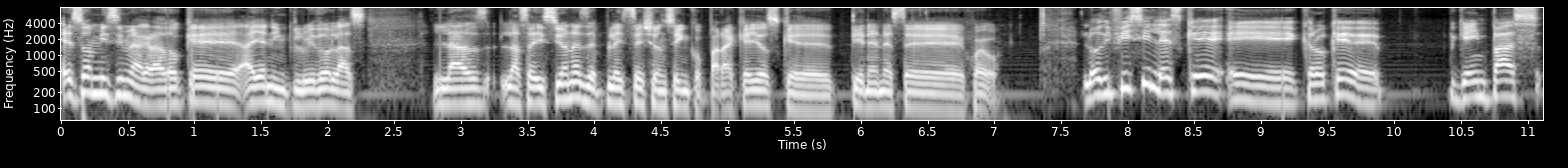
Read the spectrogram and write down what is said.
eso a mí sí me agradó que hayan incluido las, las, las ediciones de PlayStation 5 para aquellos que tienen este juego. Lo difícil es que eh, creo que Game Pass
